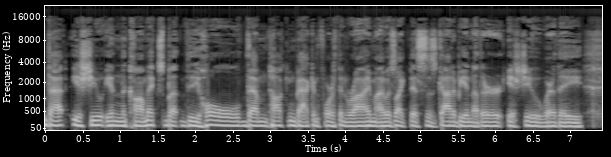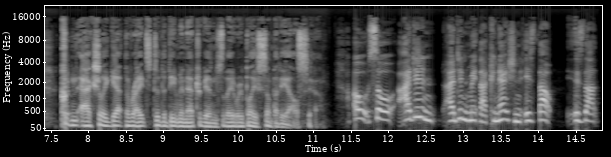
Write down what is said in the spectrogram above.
that issue in the comics, but the whole them talking back and forth in rhyme, I was like, this has got to be another issue where they couldn't actually get the rights to the demon Etrigan, so they replaced somebody else. Yeah. Oh, so I didn't I didn't make that connection. Is that is that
